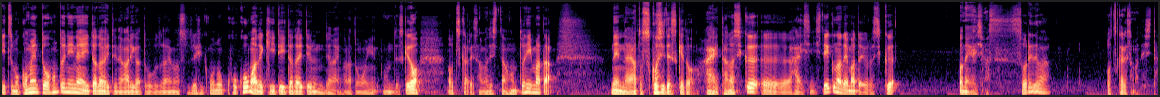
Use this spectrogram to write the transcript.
いつもコメントを本当にね、いただいてね、ありがとうございます。ぜひ、この、ここまで聞いていただいてるんじゃないかなと思うんですけど、お疲れ様でした。本当にまた、年内あと少しですけど、はい、楽しく配信していくので、またよろしくお願いします。それでは、お疲れ様でした。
